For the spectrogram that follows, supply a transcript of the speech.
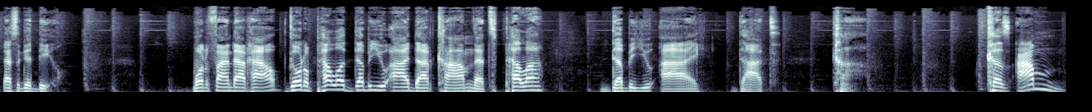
that's a good deal. Want to find out how? Go to PellaWI.com. That's PellaWI.com. Cause I'm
